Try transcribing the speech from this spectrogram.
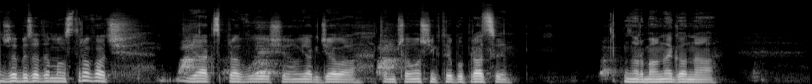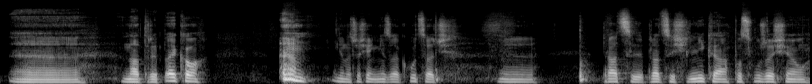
Żeby zademonstrować, jak sprawuje się, jak działa ten przełącznik trybu pracy z normalnego na, e, na tryb Eco, jednocześnie nie zakłócać e, pracy, pracy silnika, posłużę się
